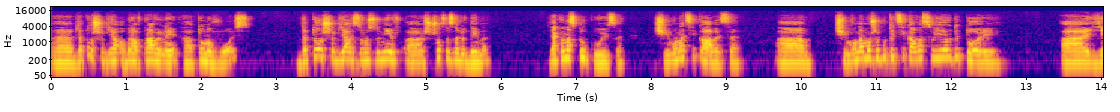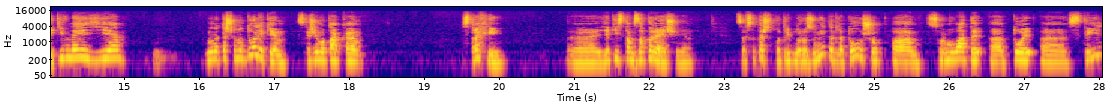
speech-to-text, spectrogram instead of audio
Е, для того, щоб я обрав правильний tone of voice, для того, щоб я зрозумів, що це за людина, як вона спілкується, чим вона цікавиться, чим вона може бути цікава своїй аудиторії, які в неї є, ну, не те, що недоліки, скажімо так, страхи. Е, якісь там заперечення. Це все теж потрібно розуміти для того, щоб е, сформувати е, той стиль,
